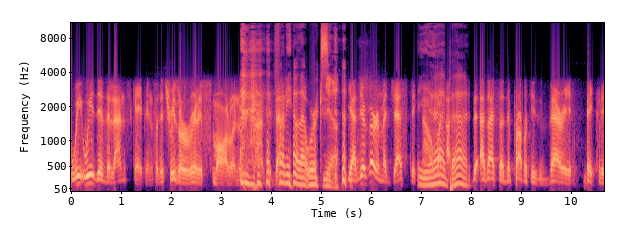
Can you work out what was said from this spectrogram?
we, we did the landscaping, so the trees were really small when we planted them. Funny how that works. Yeah. Yeah, they're very majestic now. Yeah, but I bet. the- as I said, the property is very thickly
